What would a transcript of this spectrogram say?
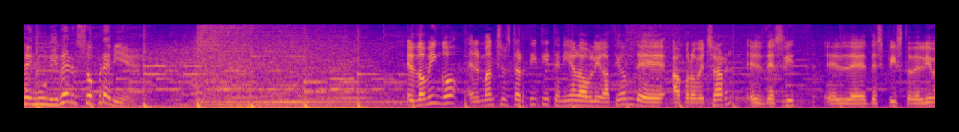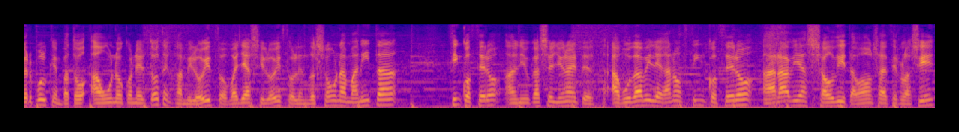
En Universo Premier. El domingo, el Manchester City tenía la obligación de aprovechar el desliz, el eh, despiste del Liverpool, que empató a uno con el Tottenham y lo hizo. Vaya si lo hizo, le endosó una manita 5-0 al Newcastle United. Abu Dhabi le ganó 5-0 a Arabia Saudita, vamos a decirlo así.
